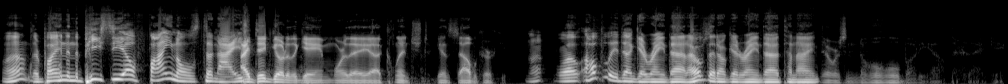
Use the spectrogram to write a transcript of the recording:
Well, they're playing in the PCL finals tonight. I did go to the game where they uh, clinched against Albuquerque. Well, hopefully it doesn't get rained out. I hope they don't get rained out tonight. There was nobody out there that game.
